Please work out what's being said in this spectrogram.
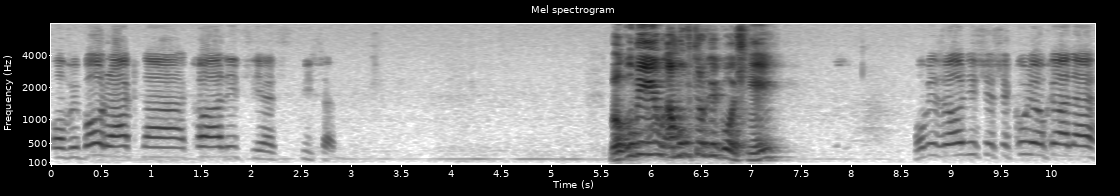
po wyborach na koalicję z PiSem. Bogumił, a mów trochę głośniej. Mówię, że oni się szykują chyba na.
